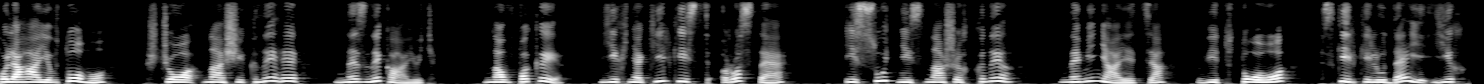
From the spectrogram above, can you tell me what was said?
полягає в тому, що наші книги не зникають. Навпаки, їхня кількість росте, і сутність наших книг не міняється від того, скільки людей їх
